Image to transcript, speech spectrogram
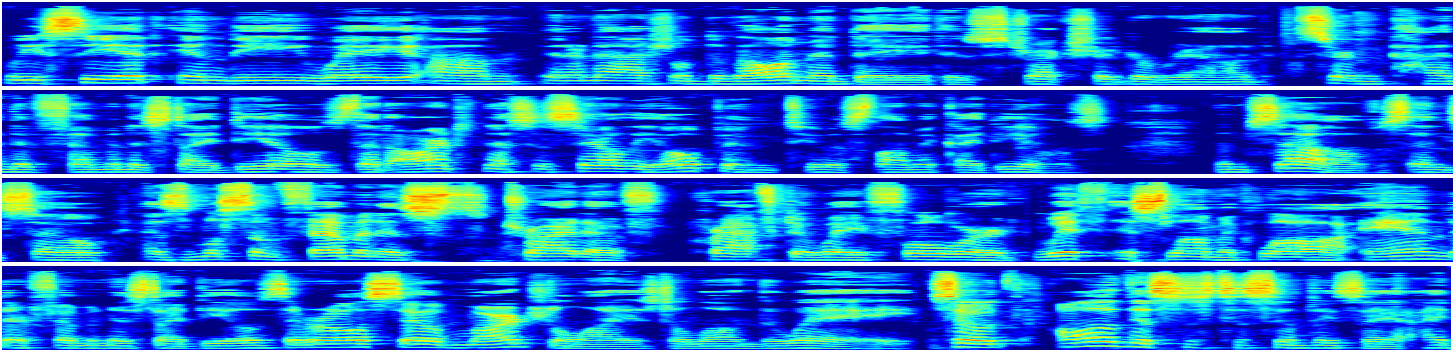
We see it in the way um, international development aid is structured around certain kind of feminist ideals that aren't necessarily open to Islamic ideals themselves. And so, as Muslim feminists try to craft a way forward with Islamic law and their feminist ideals, they're also marginalized along the way. So, all of this is to simply say, I,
